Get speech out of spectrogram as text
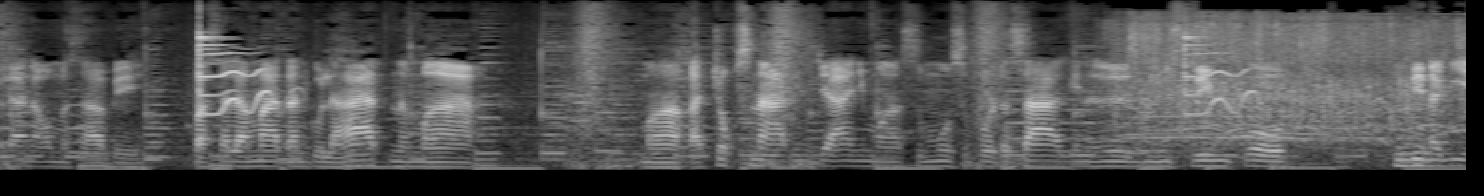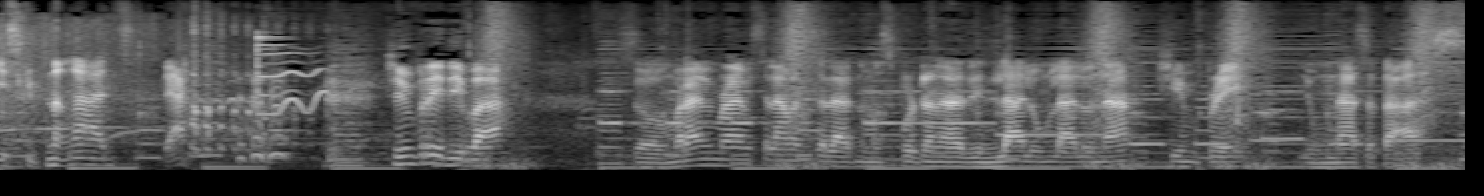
wala na akong masabi. Pasalamatan ko lahat ng mga mga kachoks natin dyan, yung mga sumusuporta sa akin, nanonood ng stream ko, hindi nag skip ng ads. Siyempre, di ba? So, maraming maraming salamat sa lahat ng mga supporter natin, lalong-lalo na, siyempre, yung nasa taas.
